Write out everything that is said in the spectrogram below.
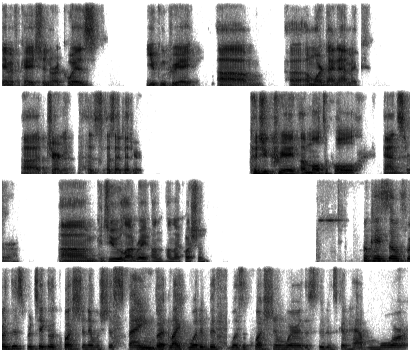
gamification or a quiz, you can create, um, a, a more dynamic, uh, journey as, as I did here. Could you create a multiple answer? Um, could you elaborate on, on that question? Okay, so for this particular question, it was just Spain, but like, what if it was a question where the students could have more,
